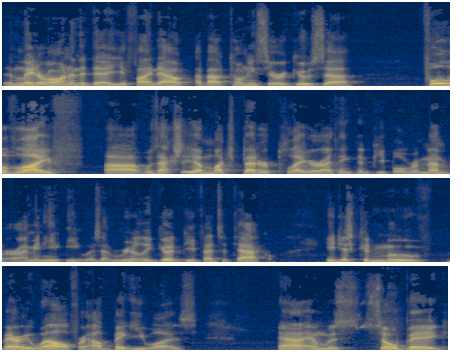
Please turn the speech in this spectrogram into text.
Then later on in the day, you find out about Tony Siragusa, full of life, uh, was actually a much better player, I think, than people remember. I mean, he, he was a really good defensive tackle. He just could move very well for how big he was uh, and was so big,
